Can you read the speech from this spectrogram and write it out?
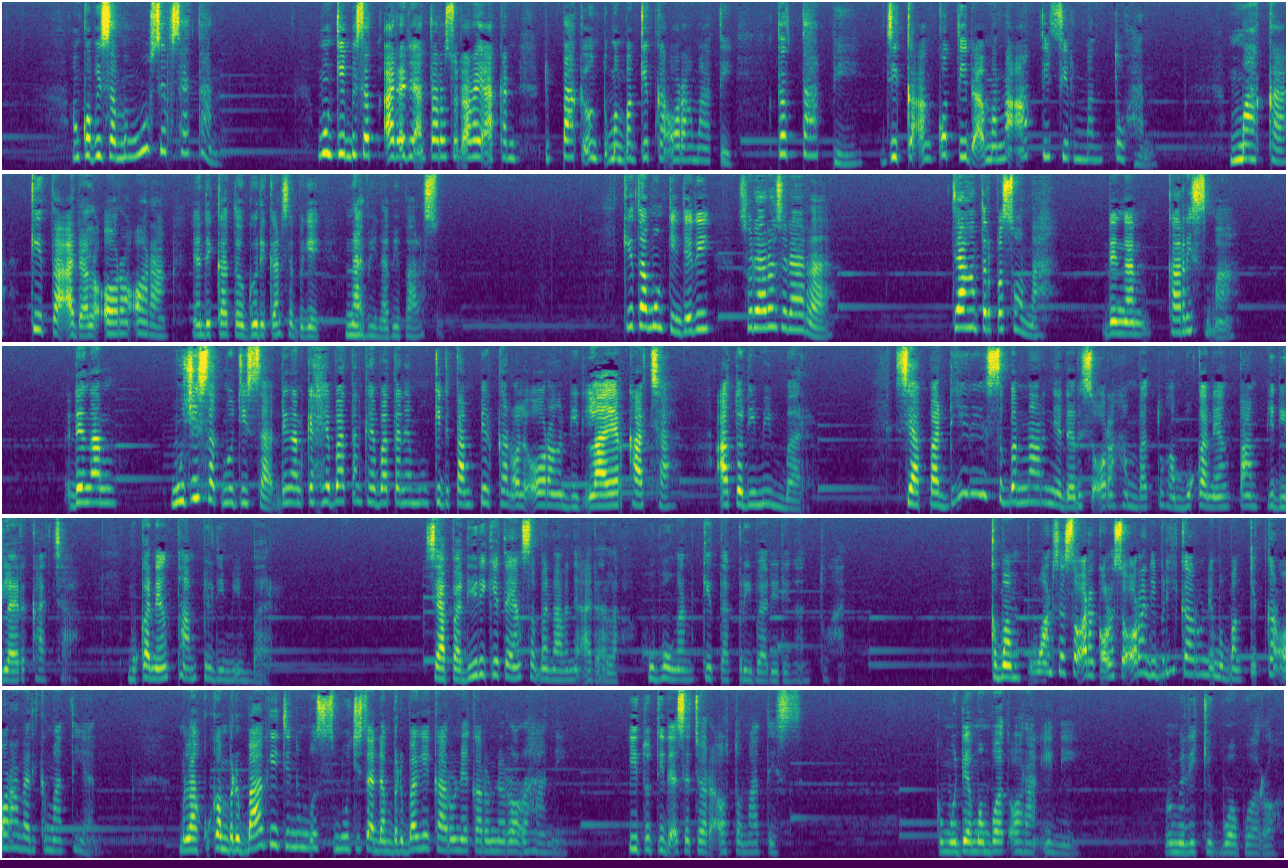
Engkau bisa mengusir setan. Mungkin bisa ada di antara saudara yang akan dipakai untuk membangkitkan orang mati. Tetapi jika engkau tidak menaati firman Tuhan, maka kita adalah orang-orang yang dikategorikan sebagai nabi-nabi palsu. Kita mungkin jadi saudara-saudara, jangan terpesona dengan karisma, dengan mujizat-mujizat dengan kehebatan-kehebatan yang mungkin ditampilkan oleh orang di layar kaca atau di mimbar. Siapa diri sebenarnya dari seorang hamba Tuhan bukan yang tampil di layar kaca, bukan yang tampil di mimbar. Siapa diri kita yang sebenarnya adalah hubungan kita pribadi dengan Tuhan. Kemampuan seseorang kalau seorang diberi karunia membangkitkan orang dari kematian, melakukan berbagai jenis mujizat dan berbagai karunia-karunia rohani itu tidak secara otomatis kemudian membuat orang ini memiliki buah-buah roh.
